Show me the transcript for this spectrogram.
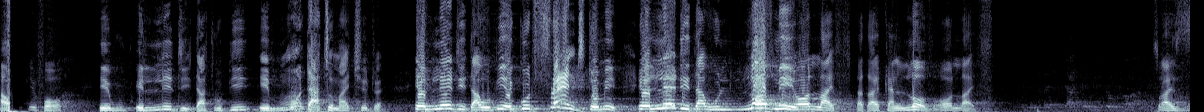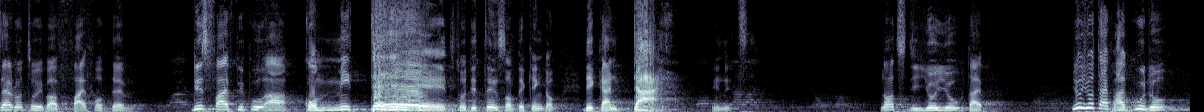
I was looking for a, a lady that will be a mother to my children, a lady that will be a good friend to me, a lady that will love me all life, that I can love all life. So I zero to about five of them. These five people are committed to the things of the kingdom. They can die in it. Not the yo yo type. Yo yo type are good, oh.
